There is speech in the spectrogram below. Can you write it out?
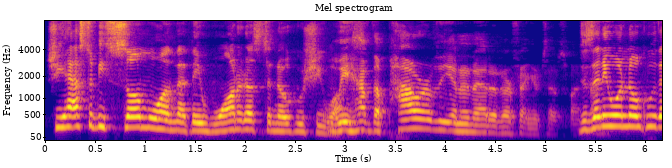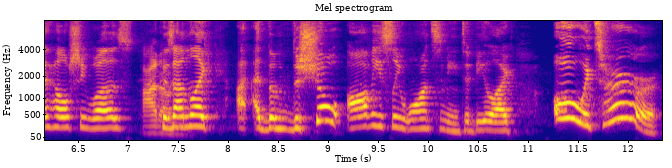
She has to be someone that they wanted us to know who she was. we have the power of the internet at our fingertips. Does friend. anyone know who the hell she was? I don't Because I'm like, I, I- the the show obviously wants me to be like, oh, it's her.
